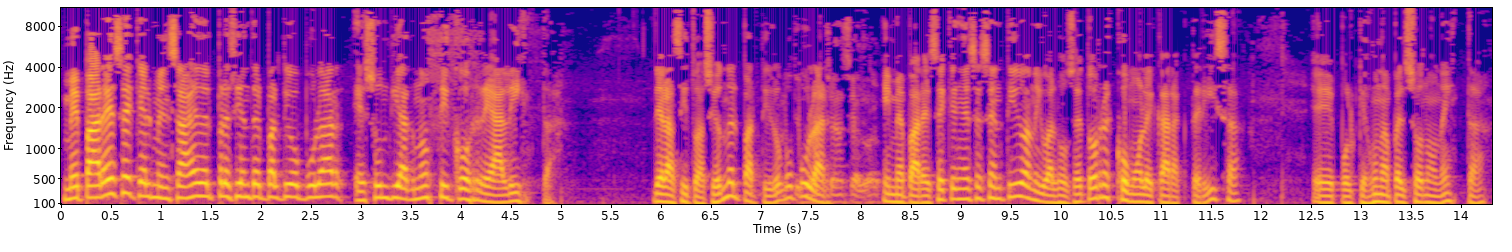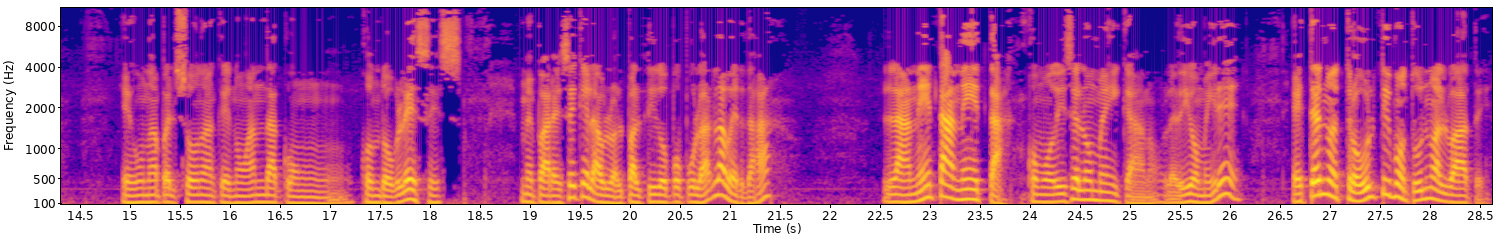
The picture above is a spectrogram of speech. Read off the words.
me parece que el mensaje del presidente del Partido Popular es un diagnóstico realista de la situación del Partido Popular. Y me parece que en ese sentido Aníbal José Torres, como le caracteriza, eh, porque es una persona honesta, es una persona que no anda con, con dobleces, me parece que le habló al Partido Popular la verdad la neta neta, como dicen los mexicanos. Le digo, mire, este es nuestro último turno al bate.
